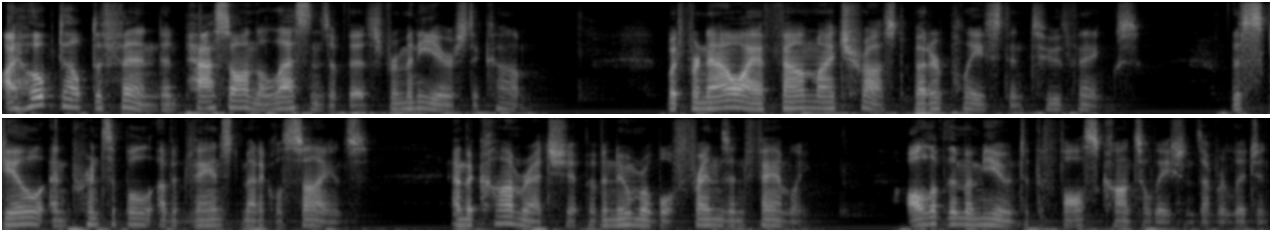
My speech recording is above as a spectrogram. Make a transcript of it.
I hope to help defend and pass on the lessons of this for many years to come. But for now I have found my trust better placed in two things the skill and principle of advanced medical science, and the comradeship of innumerable friends and family, all of them immune to the false consolations of religion.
